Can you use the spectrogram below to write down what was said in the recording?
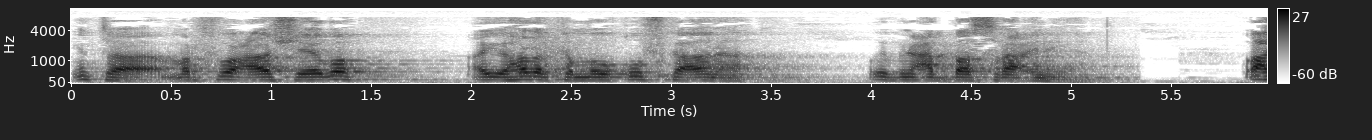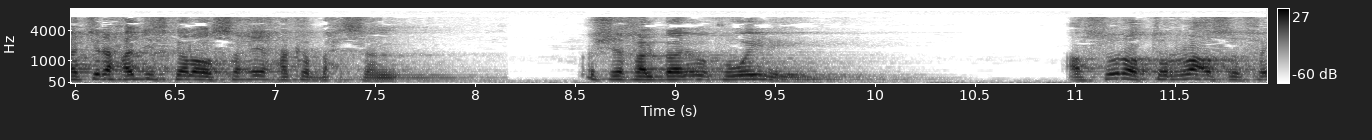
inta marfuuca sheego ayuu hadalka mawquufka ana ibnu cabbaas raacinaya waxaa jira xadiis kale oo saxiixa ka baxsan. Oo sheekh albaani uu quweynayo. Asuuratu ra'su fa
